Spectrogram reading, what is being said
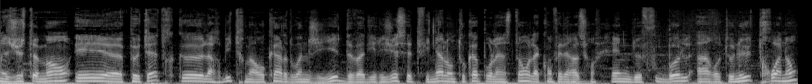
Justement, et euh, peut-être que l'arbitre marocain Ardouane Jiyid va diriger cette finale. En tout cas, pour l'instant, la Confédération africaine de football a retenu trois noms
